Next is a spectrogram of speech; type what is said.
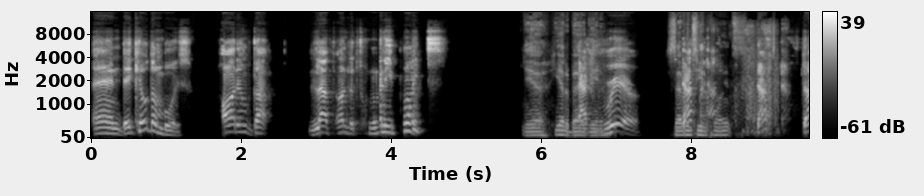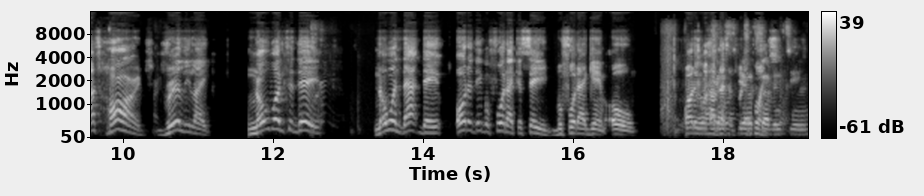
and they killed them boys. Harden got left under 20 points. Yeah, he had a bad That's game. rare. 17 that's- points. That's that's hard. Really, like no one today, no one that day or the day before that could say before that game, oh, Harden gonna have less than He 20 had points. 17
